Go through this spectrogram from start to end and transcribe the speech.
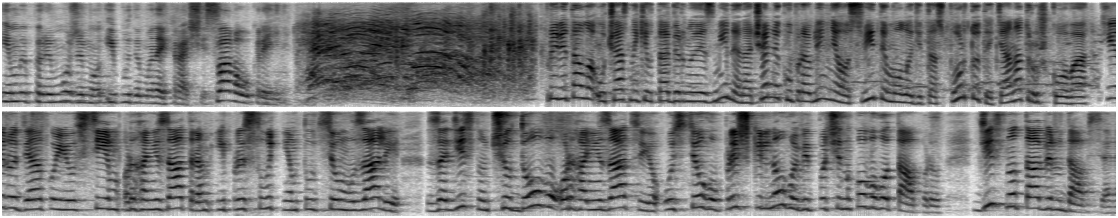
і ми переможемо і будемо найкращі. Слава Україні! Привітала учасників табірної зміни начальник управління освіти, молоді та спорту Тетяна Трушкова. Щиро дякую всім організаторам і присутнім тут в цьому залі за дійсно чудову організацію ось цього пришкільного відпочинкового табору. Дійсно, табір вдався.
